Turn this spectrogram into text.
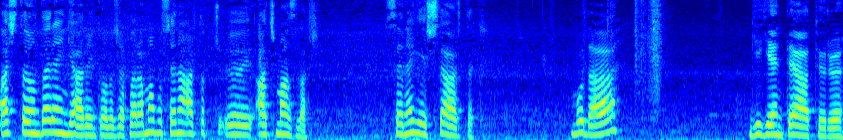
Açtığında rengarenk olacaklar. Ama bu sene artık e, açmazlar. Sene geçti artık. Bu da Gigantea türü.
